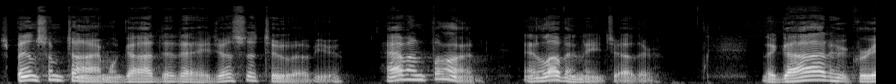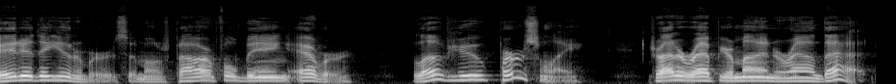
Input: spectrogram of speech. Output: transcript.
Spend some time with God today, just the two of you, having fun and loving each other. The God who created the universe, the most powerful being ever, loves you personally. Try to wrap your mind around that.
